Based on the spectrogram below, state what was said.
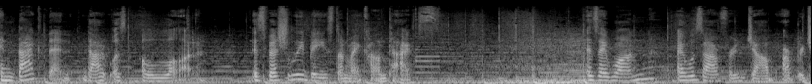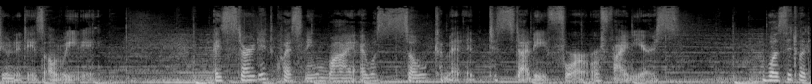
And back then, that was a lot, especially based on my contacts. As I won, I was offered job opportunities already. I started questioning why I was so committed to study four or five years. Was it what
